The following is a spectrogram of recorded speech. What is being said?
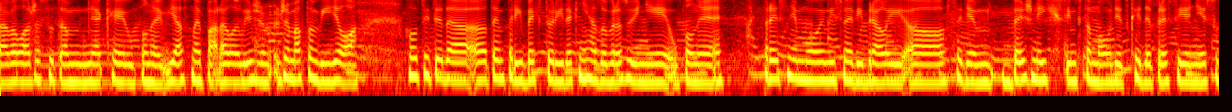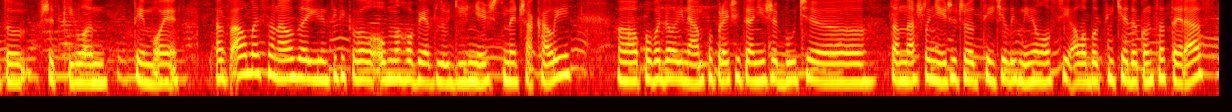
vravela, že sú tam nejaké úplne jasné paralely, že, že ma v tom videla. Hoci teda e, ten príbeh, ktorý tá kniha zobrazuje, nie je úplne presne môj. My sme vybrali uh, sedem bežných symptómov detskej depresie, nie sú to všetky len tie moje. A v Alme sa naozaj identifikovalo o mnoho viac ľudí, než sme čakali. Povedali nám po prečítaní, že buď e, tam našli niečo, čo cítili v minulosti, alebo cítia dokonca teraz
